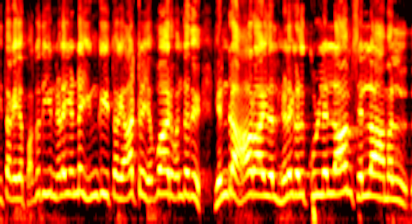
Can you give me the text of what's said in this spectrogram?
இத்தகைய பகுதியின் நிலை என்ன? இங்கு இத்தகைய ஆற்றல் எவ்வாறு வந்தது? என்ற ஆராய்தல் நிலைகளுக்குள்ளெல்லாம் செல்லாமல்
